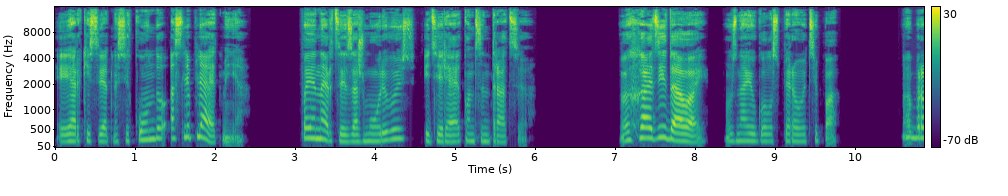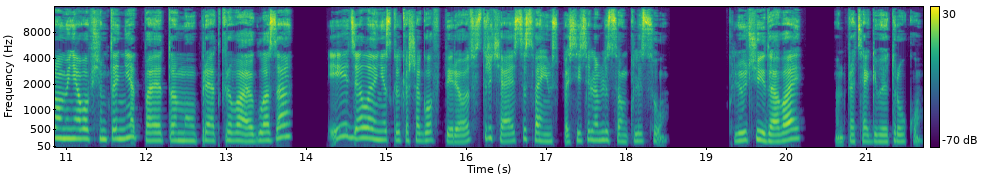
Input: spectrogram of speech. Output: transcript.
и яркий свет на секунду ослепляет меня. По инерции зажмуриваюсь и теряю концентрацию. «Выходи давай», — узнаю голос первого типа. Выбора у меня, в общем-то, нет, поэтому приоткрываю глаза и делаю несколько шагов вперед, встречаясь со своим спасителем лицом к лицу. «Ключи давай», — он протягивает руку.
